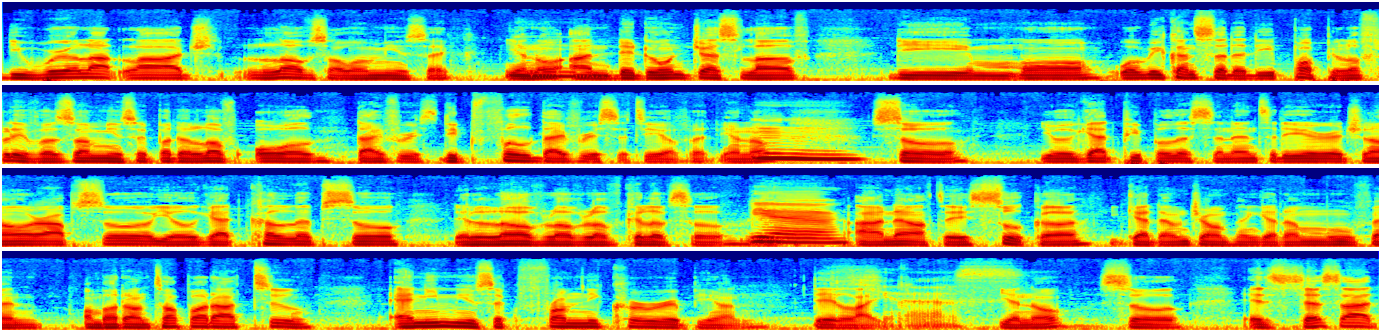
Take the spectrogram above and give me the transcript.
the world at large loves our music, you know, and they don't just love the more what we consider the popular flavors of music, but they love all diverse, the full diversity of it. You know, Mm. so you'll get people listening to the original rap, so you'll get calypso. They love, love, love calypso. Yeah. And then after soca, you get them jumping, get them moving. Um, But on top of that too, any music from the Caribbean they like. Yes. You know, so it's just that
